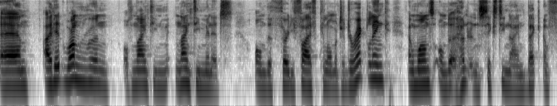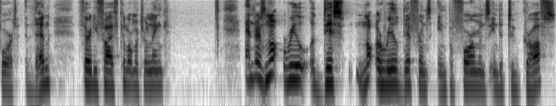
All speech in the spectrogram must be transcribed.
And I did one run of 19, 90 minutes on the 35 kilometer direct link and once on the 169 back and forth, then 35 kilometer link. And there's not real dis not a real difference in performance in the two graphs,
